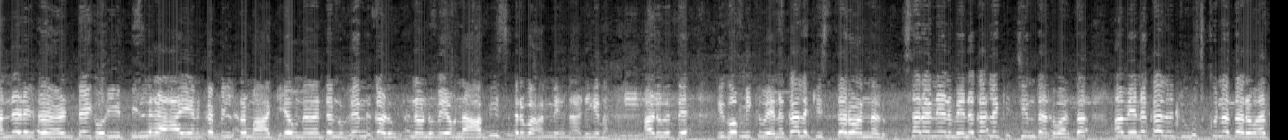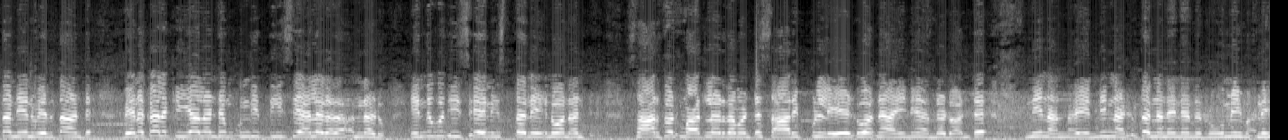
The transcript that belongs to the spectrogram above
అన్నాడు కదా అంటే ఇగో ఈ పిల్లర ఆ వెనక పిల్లర మాకే ఉన్నదంటే నువ్వెందుకు అడుగుతున్నావు? నువ్వేమన్నా ఆఫీసర్ అని నేను అడిగిన. అడిగితే ఇగో మీకు వెనకాలకి ఇస్తారు అన్నారు. సరే నేను వెనకాలకి ఇచ్చిన తర్వాత ఆ వెనకాల చూసుకున్న తర్వాత నేను వెళ్తా అంటే వెనకాలకి ఇవ్వాలంటే ముందు తీసేయాలి కదా అన్నాడు. ఎందుకు తీసేయని ఇస్తా నేను అని అంటే సార్ తోటి మాట్లాడదామంటే సార్ ఇప్పుడు లేడు అని ఆయనే అన్నాడు. అంటే నేను అన్న నిన్ను అడుగుతానని నేను రూమ్ ఇవ్వని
